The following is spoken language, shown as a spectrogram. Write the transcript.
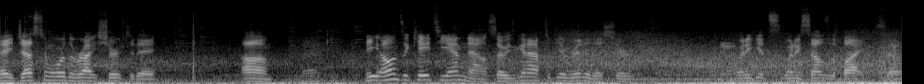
hey, Justin wore the right shirt today. Um, he owns a KTM now, so he's gonna have to get rid of this shirt when he gets when he sells the bike. So.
